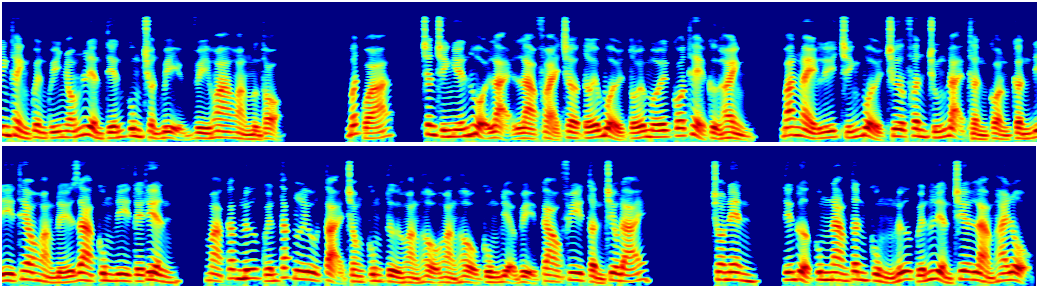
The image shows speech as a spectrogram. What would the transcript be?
kinh thành quyền quý nhóm liền tiến cung chuẩn bị vì hoa hoàng mừng thọ. Bất quá, chân chính yến hội lại là phải chờ tới buổi tối mới có thể cử hành, ban ngày lý chính buổi trưa phân chúng đại thần còn cần đi theo hoàng đế ra cung đi tế thiên, mà các nữ quyến tắc lưu tại trong cung từ hoàng hậu hoàng hậu cùng địa vị cao phi tần chiêu đãi. Cho nên, tiến cửa cung nam tân cùng nữ quyến liền chia làm hai lộ,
